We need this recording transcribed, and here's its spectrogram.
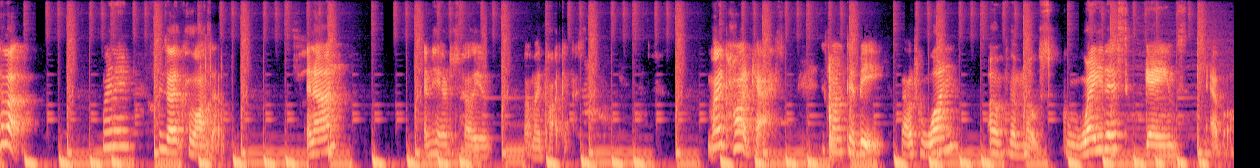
Hello, my name is Ed Colazo, and I am here to tell you about my podcast. My podcast is going to be about one of the most greatest games ever.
